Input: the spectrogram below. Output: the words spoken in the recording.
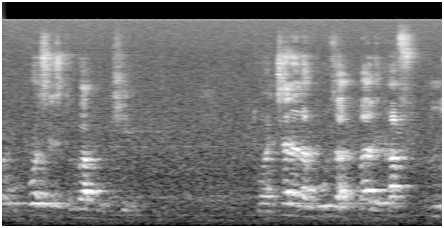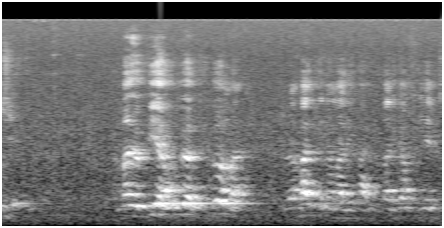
na kuprocess tumbaku nchini, tuachane na kuuza mali kafu nje, ambayo pia huyo wa Kigoma tunabaki na mali kafu mali kafu yetu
